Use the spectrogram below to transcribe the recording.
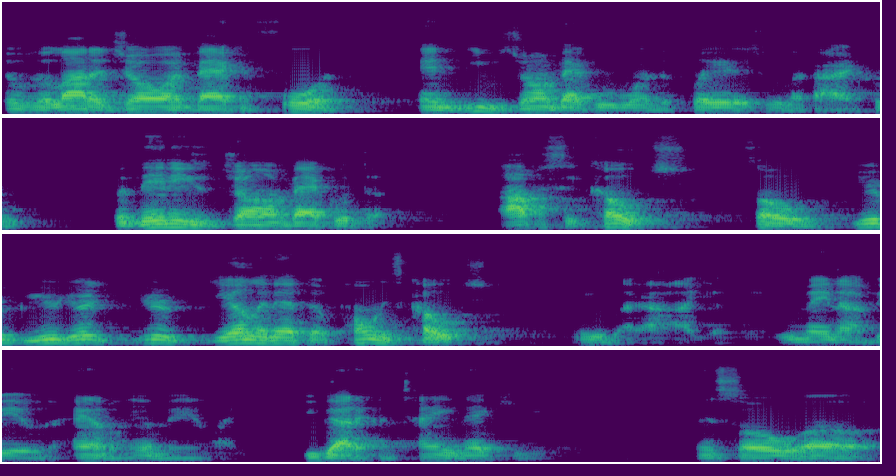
there was a lot of jawing back and forth, and he was drawing back with one of the players who was like, "All right, cool," but then he's drawing back with the opposite coach. So you're you're you're, yelling at the opponent's coach. He was like, "Ah, yeah, man, we may not be able to handle him, man. Like you got to contain that kid." And so, uh,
